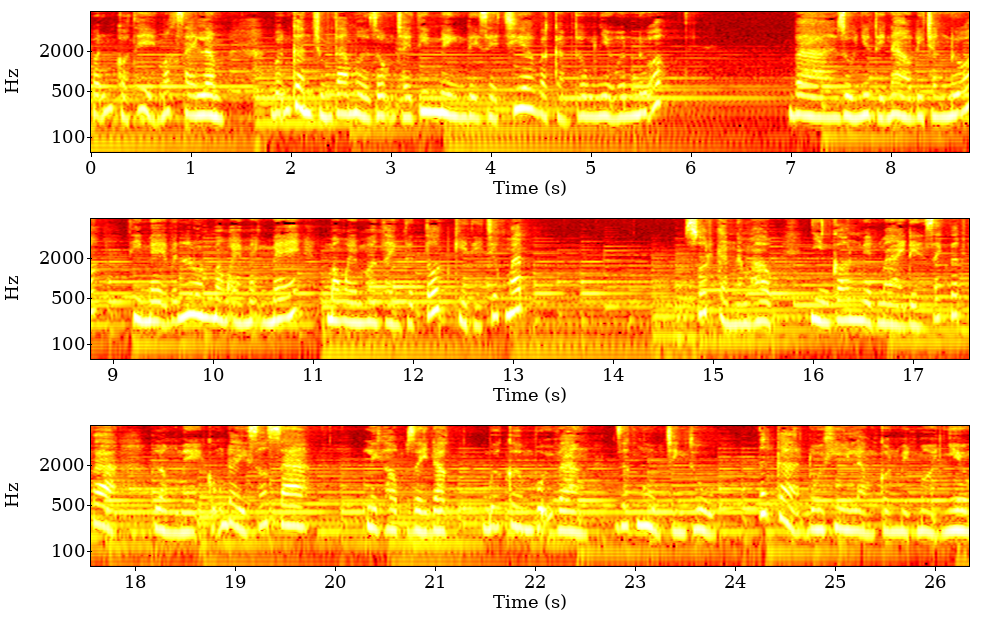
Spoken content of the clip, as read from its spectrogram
vẫn có thể mắc sai lầm, vẫn cần chúng ta mở rộng trái tim mình để sẻ chia và cảm thông nhiều hơn nữa. Và dù như thế nào đi chăng nữa, thì mẹ vẫn luôn mong em mạnh mẽ, mong em hoàn thành thật tốt kỳ thi trước mắt. Suốt cả năm học, nhìn con miệt mài để sách vất vả, lòng mẹ cũng đầy xót xa. Lịch học dày đặc, bữa cơm vội vàng, giấc ngủ tranh thủ, tất cả đôi khi làm con mệt mỏi nhiều.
